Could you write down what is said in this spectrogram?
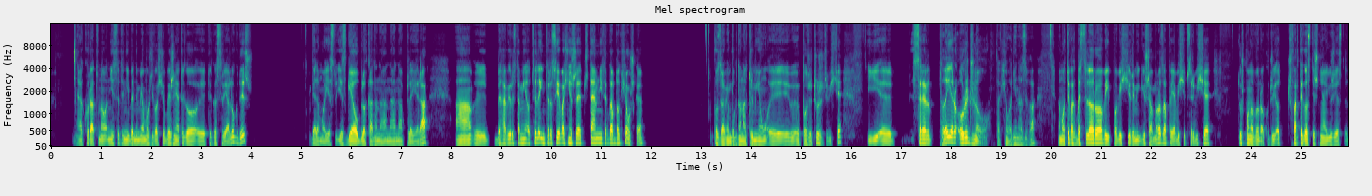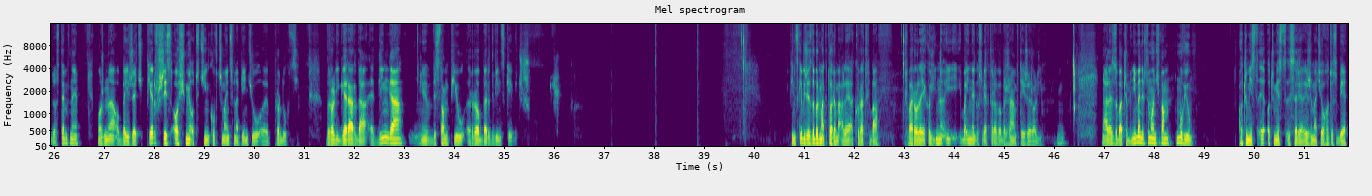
Akurat no, niestety nie będę miał możliwości obejrzenia tego, y, tego serialu, gdyż wiadomo, jest, jest geoblokada na, na, na playera, a y, behawiorysta mnie o tyle interesuje właśnie, że czytałem nie tak dawno książkę. Pozdrawiam Bogdana, który mi ją pożyczył rzeczywiście. I serial Player Original, tak się ładnie nazywa, na motywach bestsellerowej powieści Remigiusza Mroza pojawi się w serwisie tuż po nowym roku, czyli od 4 stycznia już jest dostępny. Można obejrzeć pierwszy z ośmiu odcinków trzymający na pięciu e, produkcji. W roli Gerarda Edlinga e, wystąpił Robert Więckiewicz. Więckiewicz jest dobrym aktorem, ale akurat chyba, chyba rolę jakoś inno, chyba innego sobie aktora wyobrażałem w tejże roli. No ale zobaczymy. Nie będę w tym momencie Wam mówił, o czym jest, o czym jest serial. Jeżeli macie ochotę sobie,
